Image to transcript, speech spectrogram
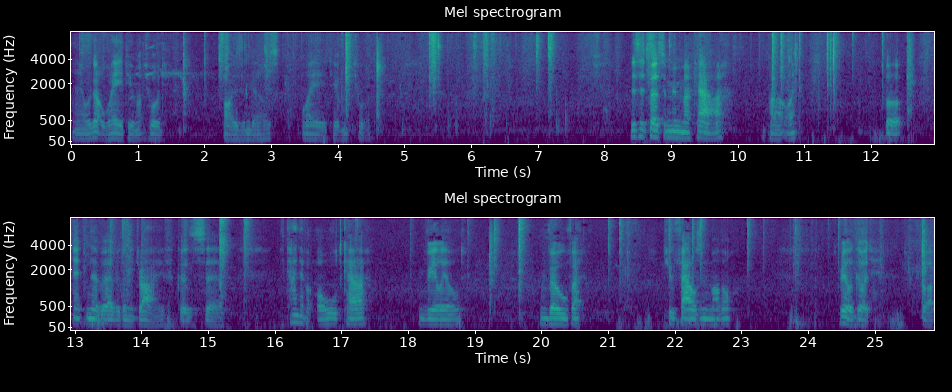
Yeah, we got way too much wood, boys and girls. Way too much wood. This is supposed to be my car, apparently, but it's never ever going to drive because uh, it's kind of an old car, really old. Rover 2000 model. Really good, but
